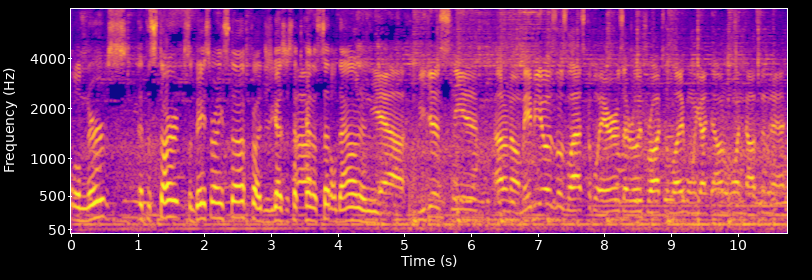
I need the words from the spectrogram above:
Little nerves at the start, some base running stuff. Did you guys just have to uh, kind of settle down and? Yeah, we just needed. I don't know. Maybe it was those last couple errors that really brought to light when we got down one nothing. That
